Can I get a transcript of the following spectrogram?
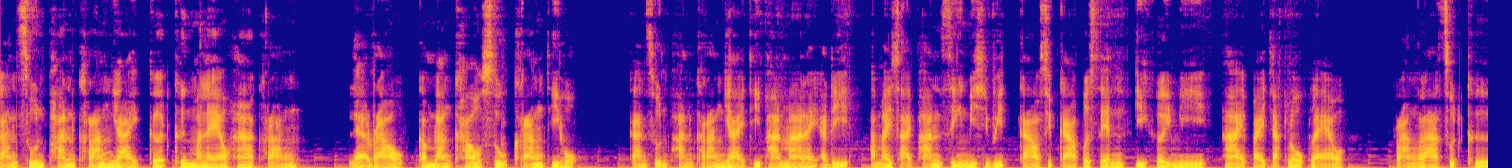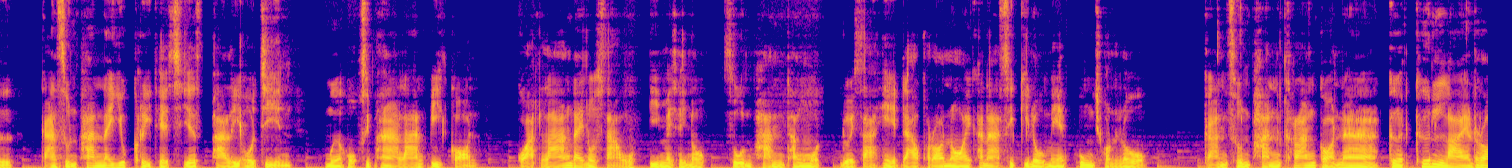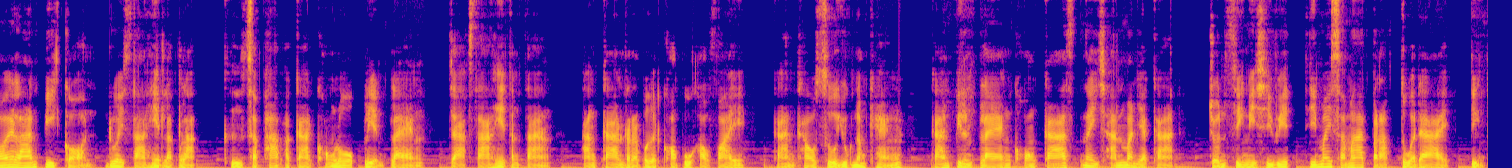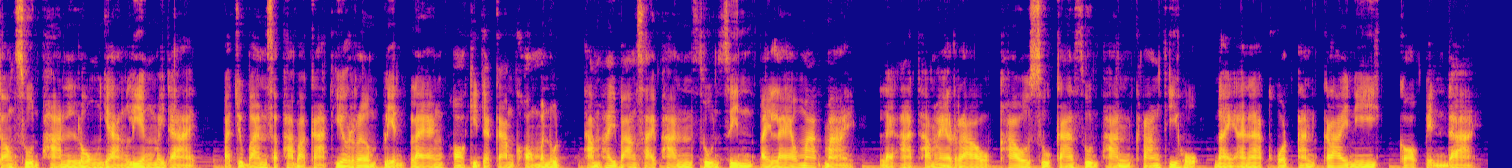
การสูญพันธุ์ครั้งใหญ่เกิดขึ้นมาแล้ว 5 ครั้ง และเรากำลังเข้าสู่ครั้งที่ 6 การสูญพันธุ์ครั้งใหญ่ที่ผ่านมาในอดีตทำให้สายพันธุ์สิ่งมีชีวิต 99%ที่เคยมีหายไปจากโลกแล้ว ครั้งล่าสุดคือ การสูญพันธุ์ในยุคครีเทเชียสพาลิโอจีน เมื่อ 65 ล้านปีก่อนกวาดล้างไดโนเสาร์ที่ไม่ใช่นกสูญพันธุ์ทั้งหมด โดยสาเหตุดาวเคราะห์น้อยขนาด 10 กิโลเมตรพุ่งชนโลก การสูญพันธุ์ครั้งก่อนหน้าเกิดขึ้นหลายร้อยล้านปีก่อน ด้วยสาเหตุหลักๆ คือสภาพอากาศของโลกเปลี่ยนแปลง จากสาเหตุต่างๆ ทั้งการระเบิดของภูเขาไฟ การเข้าสู่ยุคน้ำแข็ง การเปลี่ยนแปลงของก๊าซในชั้นบรรยากาศ จนสิ่งมีชีวิตที่ไม่สามารถปรับตัวได้ จึงต้องสูญพันธุ์ลงอย่างเลี่ยงไม่ได้ ปัจจุบันสภาพอากาศที่เริ่มเปลี่ยนแปลงเพราะกิจกรรมของมนุษย์ทำให้บางสายพันธุ์สูญสิ้นไปแล้วมากมาย และอาจทำให้เราเข้าสู่การสูญพันธุ์ครั้งที่ 6 ในอนาคตอันใกล้นี้ก็เป็นได้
